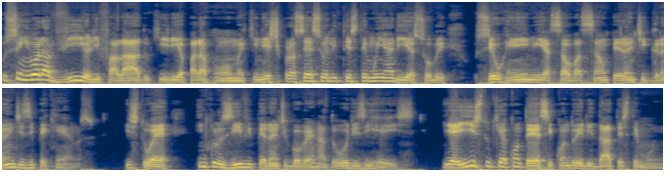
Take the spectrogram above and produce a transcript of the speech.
O Senhor havia lhe falado que iria para Roma, que neste processo ele testemunharia sobre o seu reino e a salvação perante grandes e pequenos, isto é, inclusive perante governadores e reis. E é isto que acontece quando ele dá testemunho.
